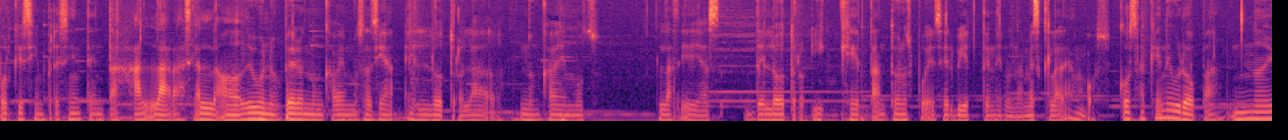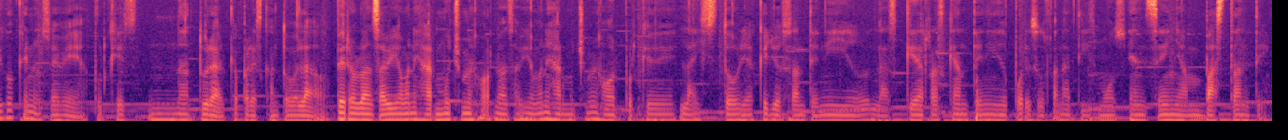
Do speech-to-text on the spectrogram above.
porque siempre se intenta jalar hacia el lado de uno, pero nunca vemos hacia el otro lado nunca vemos las ideas del otro y qué tanto nos puede servir tener una mezcla de ambos. Cosa que en Europa no digo que no se vea, porque es natural que aparezca en todo lado, pero lo han sabido manejar mucho mejor, lo han sabido manejar mucho mejor porque la historia que ellos han tenido, las guerras que han tenido por esos fanatismos enseñan bastante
